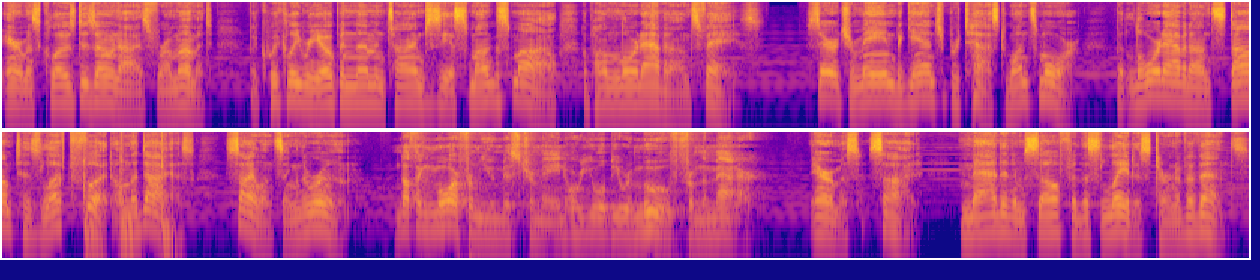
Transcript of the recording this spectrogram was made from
Aramis closed his own eyes for a moment, but quickly reopened them in time to see a smug smile upon Lord Avedon's face. Sarah Tremaine began to protest once more, but Lord Avedon stomped his left foot on the dais, silencing the room. Nothing more from you, Miss Tremaine, or you will be removed from the manor. Aramis sighed, mad at himself for this latest turn of events.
